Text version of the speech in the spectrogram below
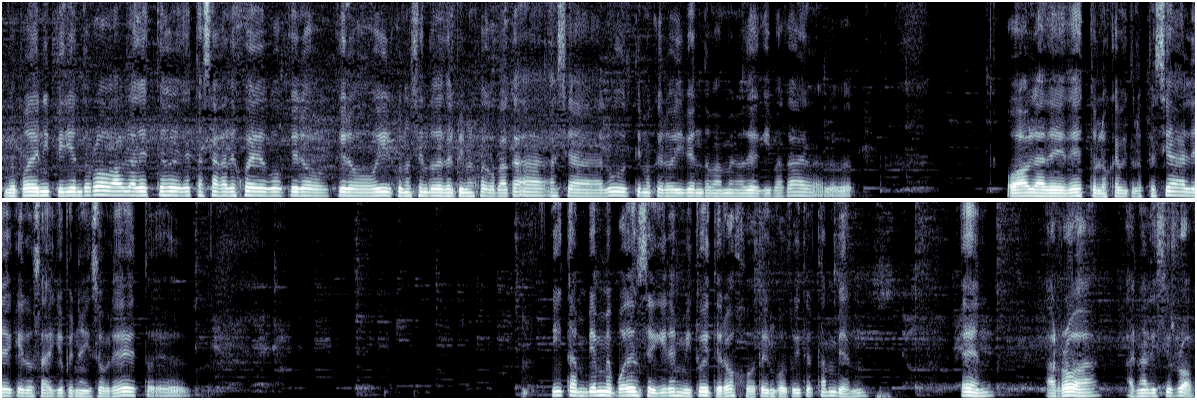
Me pueden ir pidiendo, Rob, habla de, esta saga de juegos, quiero, quiero ir conociendo desde el primer juego para acá, hacia el último, quiero ir viendo más o menos de aquí para acá. O habla de, de esto en los capítulos especiales, quiero saber qué opináis sobre esto. eh. Y también me pueden seguir en mi Twitter, ojo, tengo Twitter también, en arroba análisisrob.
